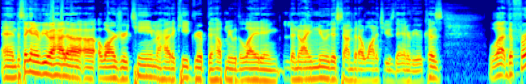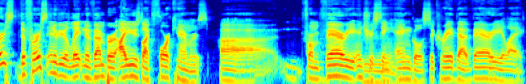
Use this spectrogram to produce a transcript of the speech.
and the second interview I had a, a, a larger team. I had a key grip to help me with the lighting. You know, I knew this time that I wanted to use the interview because the first the first interview late November, I used like four cameras uh, from very interesting Mm. angles to create that very like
